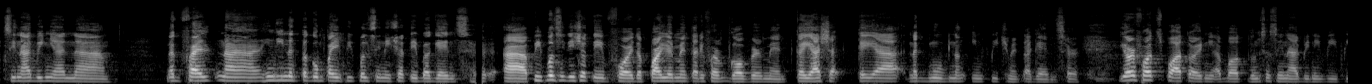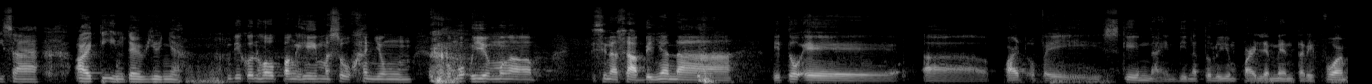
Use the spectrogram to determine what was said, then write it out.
sinabi niya na nag-file na hindi nagtagumpay yung People's Initiative against ah, People's Initiative for the Parliamentary Form of Government kaya siya kaya nag-move ng impeachment against her. Your thoughts po attorney about dun sa sinabi ni VP sa RT interview niya. Hindi ko ho panghimasukan yung, yung mga sinasabi niya na ito eh ah, part of a scheme na hindi natuloy yung parliamentary form.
